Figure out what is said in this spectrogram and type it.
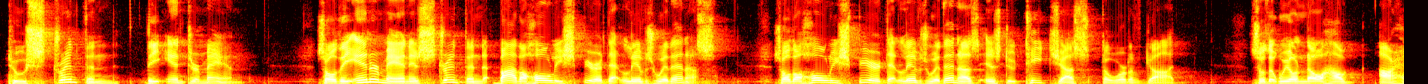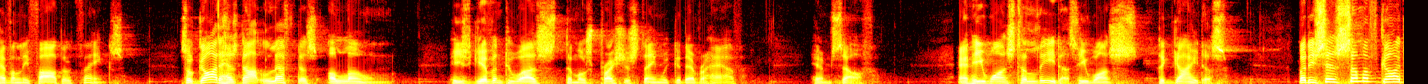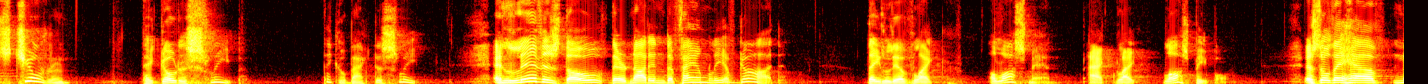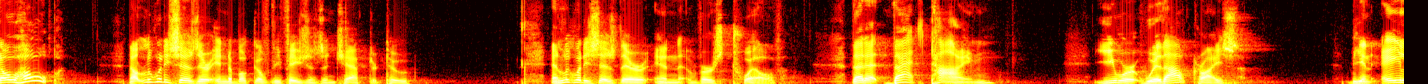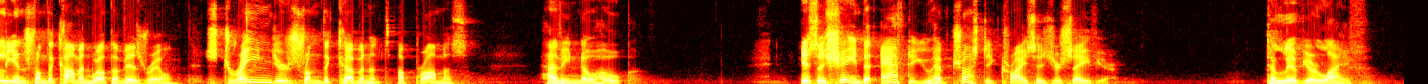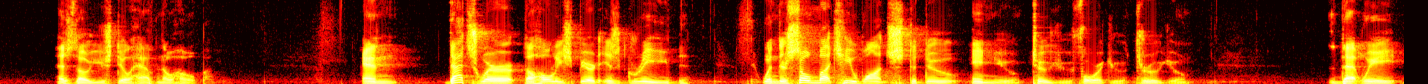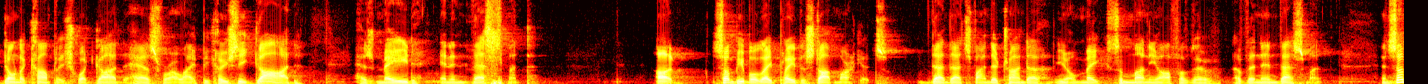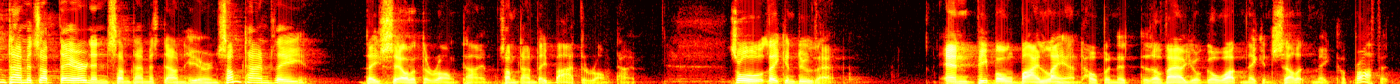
to strengthen the inner man. So the inner man is strengthened by the Holy Spirit that lives within us. So the Holy Spirit that lives within us is to teach us the Word of God. so that we'll know how our Heavenly Father thinks. So God has not left us alone. He's given to us the most precious thing we could ever have Himself. And He wants to lead us, He wants to guide us. But He says some of God's children, they go to sleep. They go back to sleep and live as though they're not in the family of God. They live like a lost man, act like lost people, as though they have no hope. Now, look what he says there in the book of Ephesians in chapter 2. And look what he says there in verse 12 that at that time ye were without Christ, being aliens from the commonwealth of Israel, strangers from the covenant of promise, having no hope. It's a shame that after you have trusted Christ as your Savior, to live your life as though you still have no hope. And that's where the Holy Spirit is grieved when there's so much He wants to do in you, to you, for you, through you, that we don't accomplish what God has for our life. Because you see, God has made an investment. Uh, some people, they play the stock markets. That, that's fine. They're trying to, you know, make some money off of, the, of an investment. And sometimes it's up there, and then sometimes it's down here. And sometimes they they sell at the wrong time. Sometimes they buy at the wrong time. So they can do that. And people buy land hoping that the value will go up and they can sell it and make a profit.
